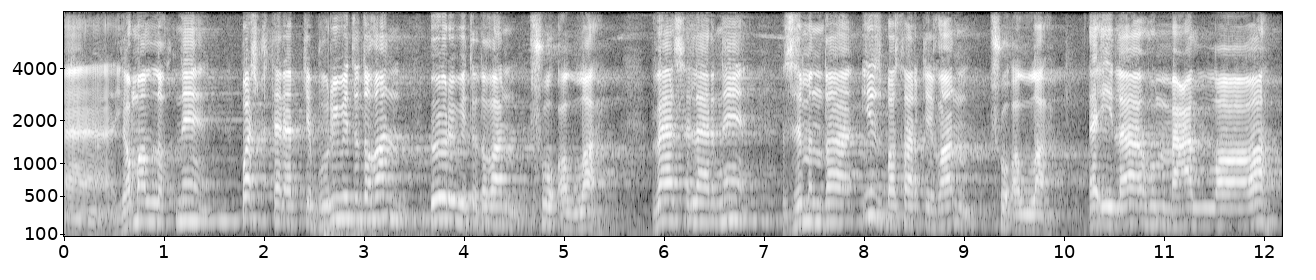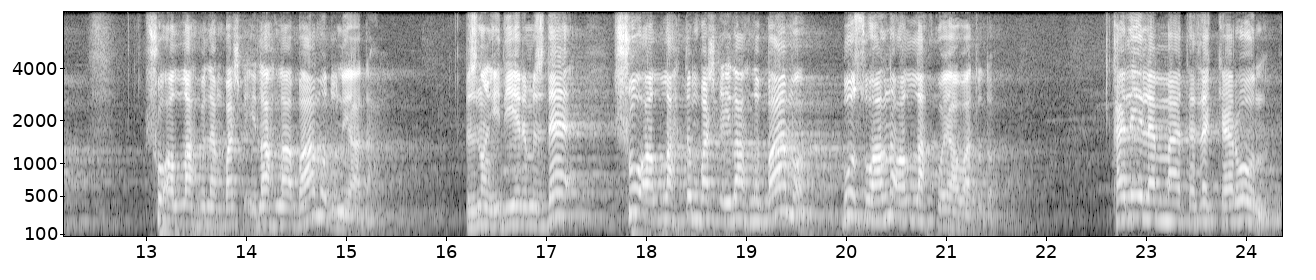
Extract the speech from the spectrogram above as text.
Э, яманлыкны башка тарафка бурып етедиган, өріп етедиган шу Аллах. Ва силәрне зиминда из басар кылган шу Аллах. Э, ә илахум мааллах. Шу Аллах белән башка илаһлар бармы дөньяда? Безнең идеямездә шу Аллаһтан башка илаһлар бармы? Бу суалны Аллах қоя ватыды. Калилен ма тезеккерун,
